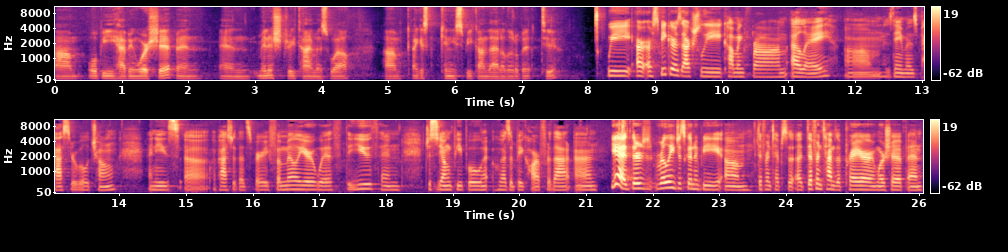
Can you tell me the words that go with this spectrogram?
um, will be having worship and, and ministry time as well. I guess, can you speak on that a little bit too? We our, our speaker is actually coming from LA. Um, his name is Pastor Will Chung, and he's uh, a pastor that's very familiar with the youth and just young people who has a big heart for that. And yeah, there's really just going to be um, different types of uh, different times of prayer and worship and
